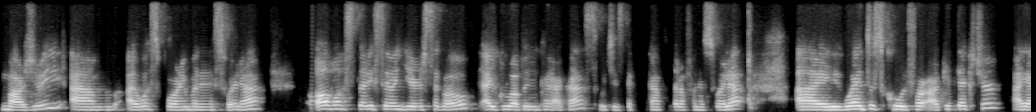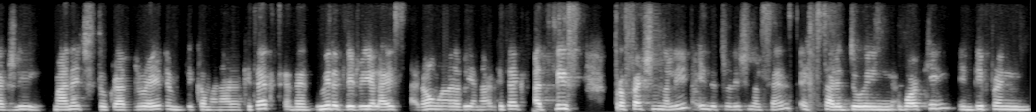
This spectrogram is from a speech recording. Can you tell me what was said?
Marjorie. Um, I was born in Venezuela almost 37 years ago. I grew up in Caracas, which is the capital of Venezuela. I went to school for architecture. I actually managed to graduate and become an architect, and then immediately realized I don't want to be an architect, at least professionally in the traditional sense. I started doing working in different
